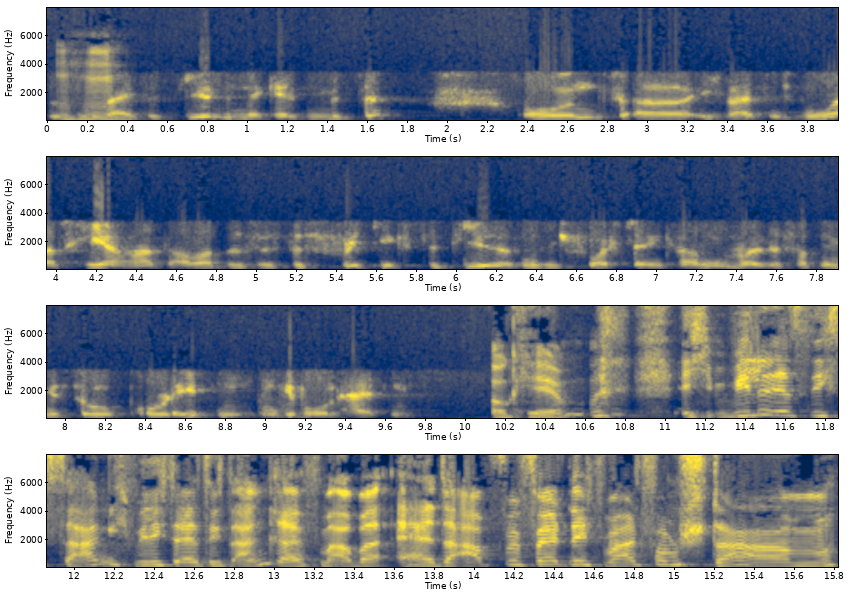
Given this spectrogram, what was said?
Das ist ein weißes Tier mit einer gelben Mütze. Und äh, ich weiß nicht, wo es her hat, aber das ist das freakigste Tier, das man sich vorstellen kann, weil das hat nämlich so Proletengewohnheiten. Okay. Ich will jetzt nicht sagen, ich will dich da jetzt nicht angreifen, aber äh, der Apfel fällt nicht weit vom Stamm.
